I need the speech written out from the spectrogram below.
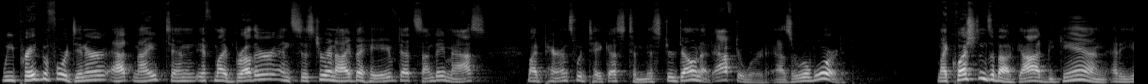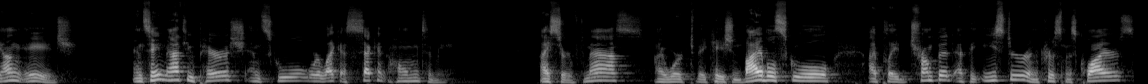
We prayed before dinner at night, and if my brother and sister and I behaved at Sunday Mass, my parents would take us to Mr. Donut afterward as a reward. My questions about God began at a young age, and St. Matthew Parish and school were like a second home to me. I served Mass, I worked vacation Bible school, I played trumpet at the Easter and Christmas choirs.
